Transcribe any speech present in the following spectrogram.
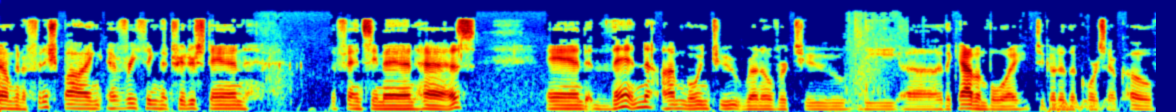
Now I'm going to finish buying everything that Trader Stan, the fancy man, has. And then I'm going to run over to the uh, the cabin boy to go to the Corsair Cove.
